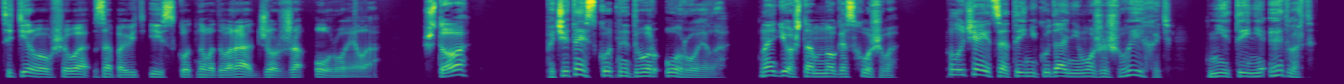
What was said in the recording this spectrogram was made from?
цитировавшего заповедь из скотного двора Джорджа Оруэлла. «Что?» «Почитай «Скотный двор Оруэлла». Найдешь там много схожего». Получается, ты никуда не можешь выехать? Ни ты, ни Эдвард?»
